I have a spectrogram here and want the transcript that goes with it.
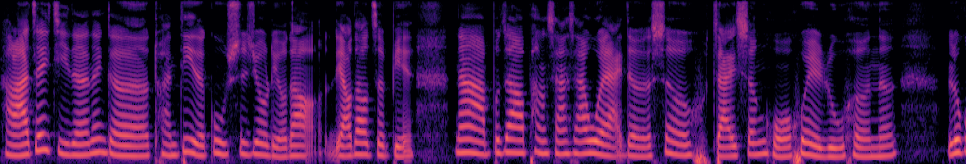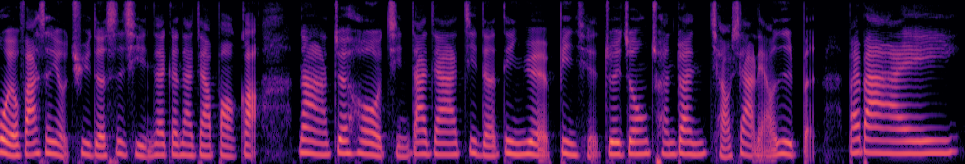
好啦，这一集的那个团地的故事就留到聊到这边。那不知道胖莎莎未来的社宅生活会如何呢？如果有发生有趣的事情，再跟大家报告。那最后，请大家记得订阅并且追踪川端桥下聊日本。拜拜。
